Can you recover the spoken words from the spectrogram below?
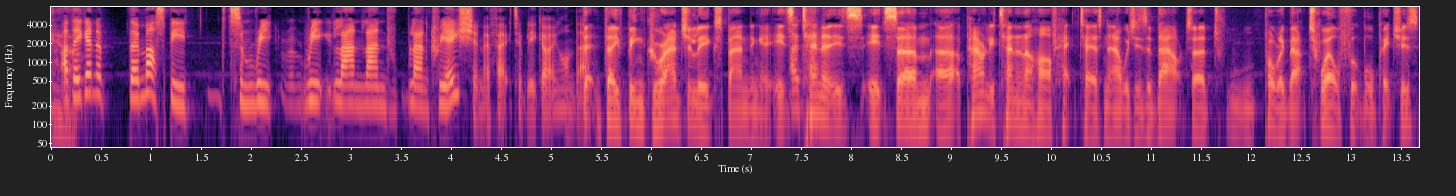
yeah. are they going to? There must be some re, re, land land land creation effectively going on there. They've been gradually expanding it. It's okay. ten. It's it's um, uh, apparently ten and a half hectares now, which is about uh, t- probably about twelve football pitches.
